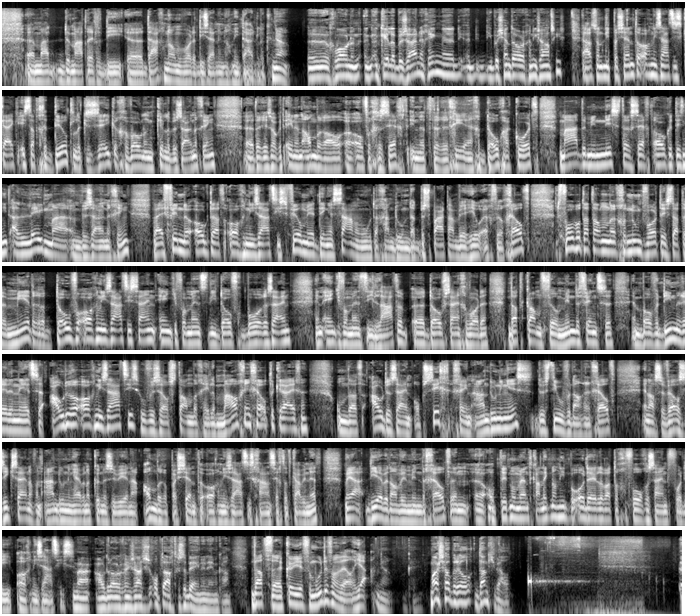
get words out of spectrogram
Maar de maatregelen die daar genomen worden, die zijn nu nog niet duidelijk. Ja. Uh, gewoon een, een kille bezuiniging, uh, die, patiëntenorganisaties? Ja, als we naar die patiëntenorganisaties kijken... is dat gedeeltelijk zeker gewoon een kille bezuiniging. Uh, er is ook het een en ander al over gezegd in het regeer- en gedoogakkoord. Maar de minister zegt ook, het is niet alleen maar een bezuiniging. Wij vinden ook dat organisaties veel meer dingen samen moeten gaan doen. Dat bespaart dan weer heel erg veel geld. Het voorbeeld dat dan genoemd wordt is dat er meerdere dove organisaties zijn. Eentje voor mensen die doof geboren zijn... en eentje voor mensen die later doof zijn geworden. Dat kan veel minder, vindt ze. En bovendien redeneert ze oudere organisaties... hoeven zelfstandig helemaal geen geld te krijgen... omdat ouder zijn op zich geen aandoening is. Dus die hoeven dan geen geld. En als ze wel ziek zijn of een aandoening hebben... dan kunnen ze weer naar andere patiëntenorganisaties gaan, zegt het kabinet. Maar ja, die hebben dan weer minder geld. En uh, op dit moment kan ik nog niet beoordelen... wat de gevolgen zijn voor die organisaties. Maar oudere organisaties op de achterste benen, neem ik aan. Dat uh, kun je vermoeden van wel, ja. ja okay. Marcel Bril, dankjewel.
